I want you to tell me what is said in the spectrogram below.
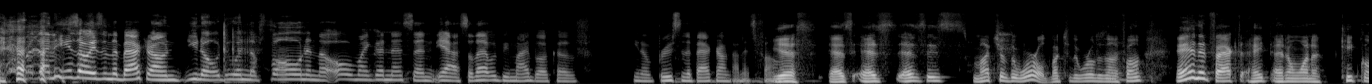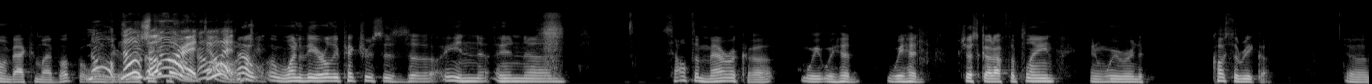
but then he's always in the background, you know, doing the phone and the oh my goodness. And yeah, so that would be my book of, you know, Bruce in the background on his phone. Yes, as as as is much of the world. Much of the world is on the phone. And in fact, I, I don't want to keep going back to my book, but No, one of the No, early go pictures- for it. Do it. no. No, one of the early pictures is uh, in in um, South America. We we had we had just got off the plane and we were in Costa Rica. Uh,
